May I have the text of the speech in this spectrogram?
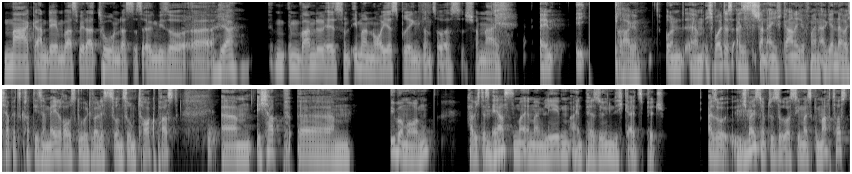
mag an dem, was wir da tun, dass das irgendwie so, äh, ja, im, im Wandel ist und immer Neues bringt und sowas. Das ist schon nice. Ähm, ich, Frage. Und ähm, ich wollte das, also es stand eigentlich gar nicht auf meiner Agenda, aber ich habe jetzt gerade diese Mail rausgeholt, weil es zu unserem Talk passt. Ähm, ich habe ähm, übermorgen habe ich das mhm. erste Mal in meinem Leben einen Persönlichkeitspitch. Also ich mhm. weiß nicht, ob du sowas jemals gemacht hast.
